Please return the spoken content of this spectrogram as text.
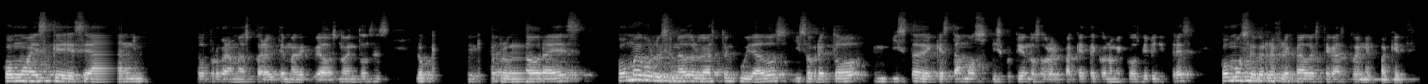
cómo es que se han implementado programas para el tema de cuidados, ¿no? Entonces, lo que quiero preguntar ahora es, ¿cómo ha evolucionado el gasto en cuidados y sobre todo en vista de que estamos discutiendo sobre el paquete económico 2023, cómo se ve reflejado este gasto en el paquete?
